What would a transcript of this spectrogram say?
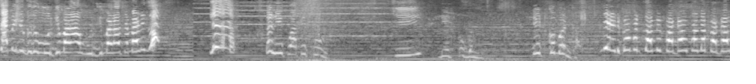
તમે શું કીધું? મુર્ગી બનાવો મુર્ગી બનાવો તો બની ગયો તને એક વાત સુન કી ડેટકો બંધ ડેટકો બંધ ડેટકો પણ તમે પગાવ પર પગાવ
